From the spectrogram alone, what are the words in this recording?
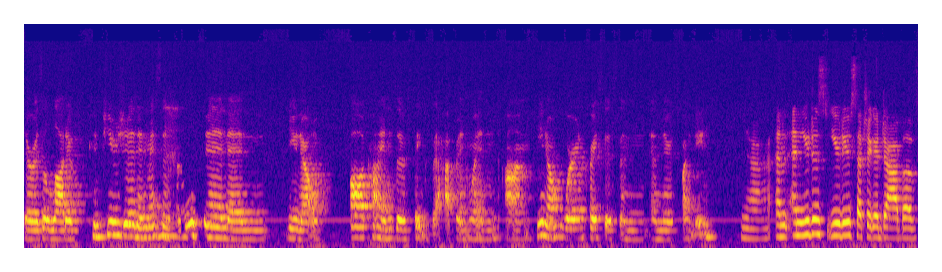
there was a lot of confusion and misinformation and, you know, all kinds of things that happen when um, you know we're in crisis and and there's funding. Yeah. And and you just you do such a good job of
